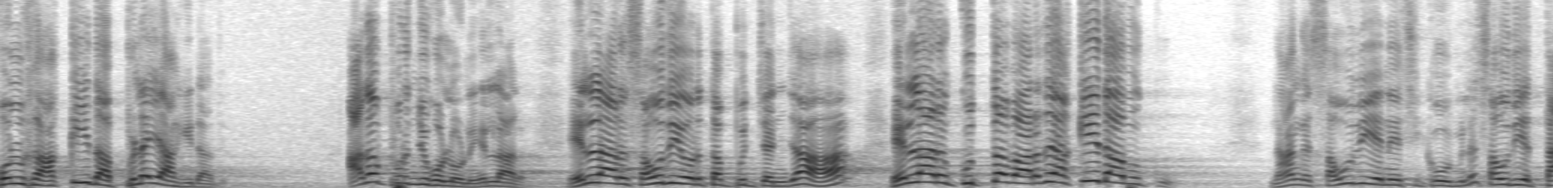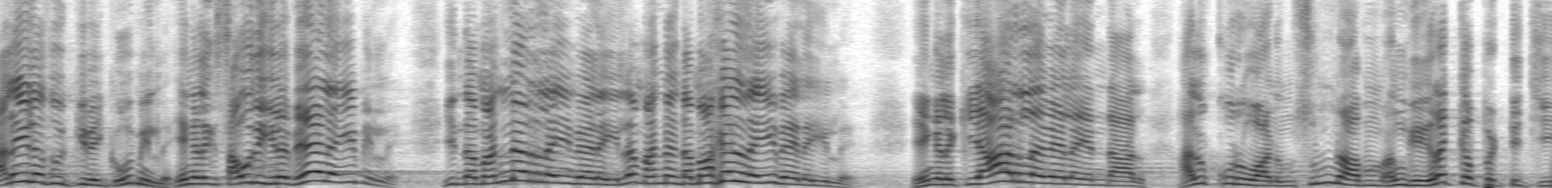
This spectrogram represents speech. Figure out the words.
கொள்கை அக்கீதா பிழையாகிடாது. அதை புரிஞ்சு கொள்ளணும் எல்லாரும். எல்லாரும் சவுதி ஒரு தப்பு செஞ்சா எல்லாரும் குத்த வாரது அக்கீதாவுக்கு நாங்கள் சவுதியை நேசிக்கவும் இல்லை சவுதியை தலையில் தூக்கி வைக்கவும் இல்லை. எங்களுக்கு சவுதியில் வேலையும் இல்லை. இந்த மன்னர்லையும் வேலை இல்லை மன்னண்ட மகள்லையும் வேலை இல்லை. எங்களுக்கு யாரில் வேலை என்றால் அல் குர்வானும் சுண்ணாவும் அங்கு இறக்கப்பட்டுச்சு.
